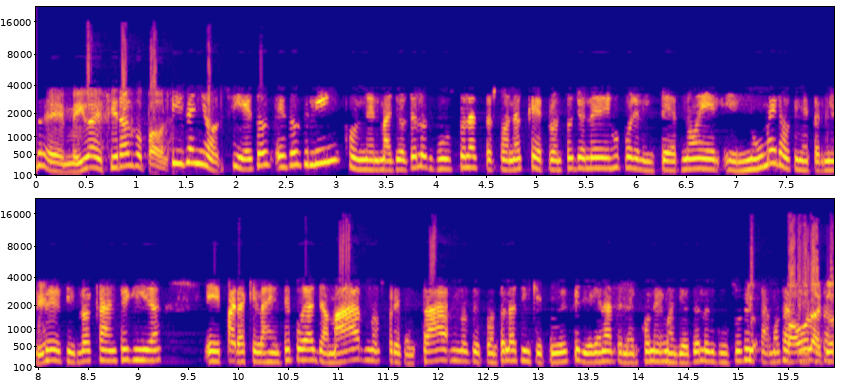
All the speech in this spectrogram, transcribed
Eh, ¿Me iba a decir algo, Paola? Sí, señor. Sí, esos, esos links, con el mayor de los gustos, las personas que de pronto yo le dejo por el interno el, el número, si me permite decirlo acá enseguida, eh, para que la gente pueda llamarnos, preguntarnos de pronto las inquietudes que lleguen a tener con el mayor de los gustos. Estamos Paola, yo,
